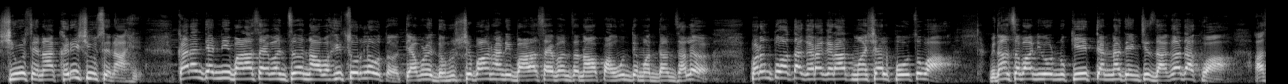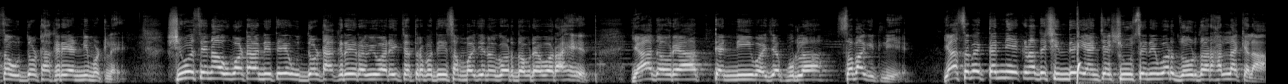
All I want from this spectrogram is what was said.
शिवसेना खरी शिवसेना आहे. कारण त्यांनी बाळासाहेबांचं नावही चोरलं होतं. त्यामुळे धनुष्यबाण आणि बाळासाहेबांचं नाव पाहून ते मतदान झालं. परंतु आता घराघरात मशाल पोहोचवा. विधानसभा निवडणुकीत त्यांना त्यांची जागा दाखवा असं उद्धव ठाकरे यांनी म्हटलंय. शिवसेना उबाटा नेते उद्धव ठाकरे रविवारी छत्रपती संभाजीनगर दौऱ्यावर आहेत. या दौऱ्यात त्यांनी वैजापूरला सभा घेतली आहे या सभेत त्यांनी एकनाथ शिंदे यांच्या शिवसेनेवर जोरदार हल्ला केला.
